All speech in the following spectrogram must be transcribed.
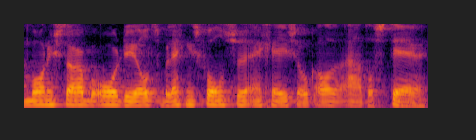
Morningstar beoordeelt beleggingsfondsen en geeft ze ook al een aantal sterren.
